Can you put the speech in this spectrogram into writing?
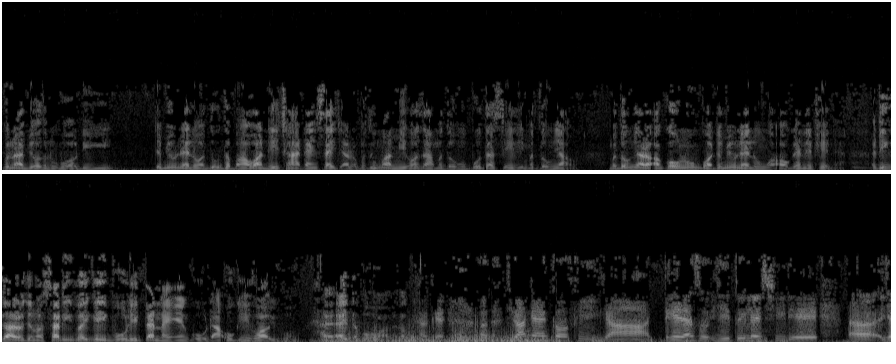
ခုနပြောသလို တမြို့နယ်လုံးက သူ့သဘာဝ Nature အတိုင်း စိုက်ကြတော့ ဘယ်သူမှ မြေသြဇာမသုံးဘူး။ပိုးသတ်ဆေးတွေ မသုံးကြဘူး။မသုံးကြတော့ အကုန်လုံး တမြို့နယ်လုံးက Organic ဖြစ်နေတာ။အဓိကတော့ Certificate ဖိုးလေး တတ်နိုင်ရင်အိုကေသွားပြီ။အဲဒီသဘောပါ။ရွာငံကော်ဖီက တကယ်တမ်းဆို အရည်အသွေးလည်းရှိတယ်။အရ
